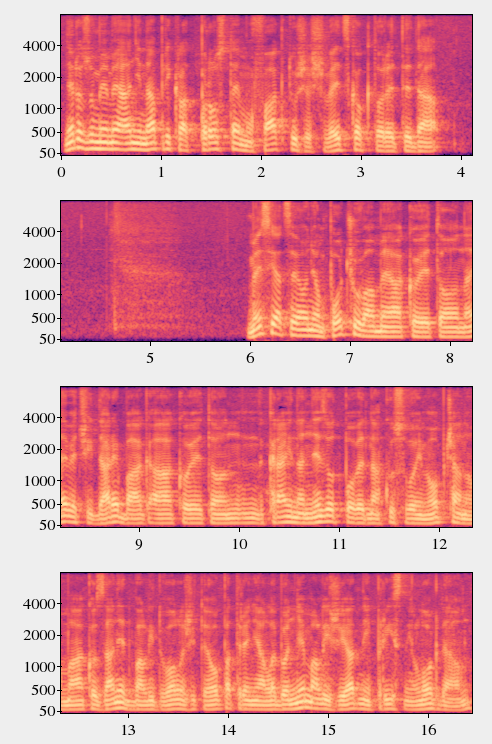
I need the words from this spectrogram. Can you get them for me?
Nerozumieme ani napríklad prostému faktu, že Švédsko, ktoré teda Mesiace o ňom počúvame, ako je to najväčší darebák a ako je to krajina nezodpovedná ku svojim občanom a ako zanedbali dôležité opatrenia, lebo nemali žiadny prísny lockdown.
